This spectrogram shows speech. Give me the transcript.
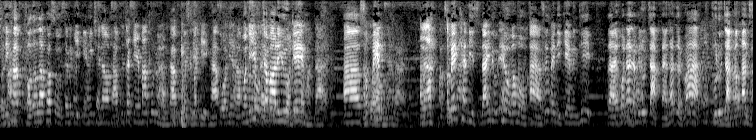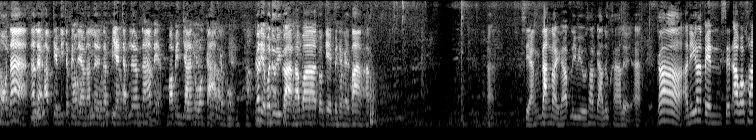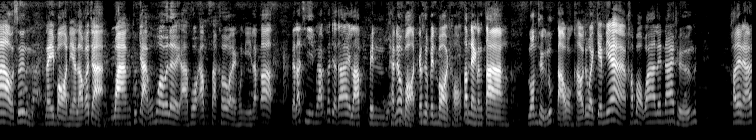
สวัสดีครับ ขอต้อนรับเข้าสู่เซมากิเกมมิ่งช n แนลครับรู้จักเกมมากขึ้นเป็นผมครับเซมากิครับ ตัวเนี้ยครับวันนี้ผมจะมารีวิวเกมได้อ่าสเปซได้อะไรนะสเปซแคดิสไดดูเอลครับผมอ่าซึ่งเป็นอีกเกมหนึ่งที่หลายคนน่าจะไม่รู้จักแต่ถ้าเกิดว่าคุณรู้จักกับตันโซน่านั่นแหละครับ เกมนี้จะเป็นแนวนั้นเลยแต่เปลี่ยนจากเรือดำน้ำเนี่ยมาเป็นยานอวกาศครับผม ก็เดี๋ยวมาดูดีกว่าครับว่าตัวเกมเป็นยังไงบ้างครับอะเสียงดังหน่อยครับรีวิวท่ามกลางลูกค้าเลยอะ ก็อันนี้ก็จะเป็นเซตอัพคร่าวๆ ซึ่งในบอร์ดเนี่ยเราก็จะวางทุกอย่างมั่วๆไว้เลยอะพวกอัพซัคเคิลอะไรพวกนี้ แล้วก็แต่ละทีมครับก็จะได้รับเป็นแพนเนลบอร์ดก็คือเป็นบอร์ดของตำแหน่งต่างๆ รวมถึงลูกเต๋าของเขาด้วยเกมเนี้ยเขาบอกว่าเล่นได้ถึงเขาเลยนะ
